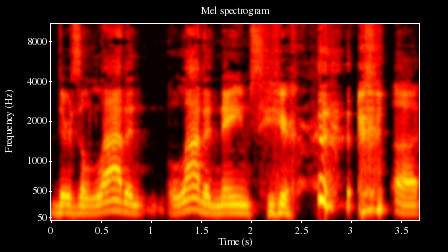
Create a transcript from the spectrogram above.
there's a lot of a lot of names here. Uh,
